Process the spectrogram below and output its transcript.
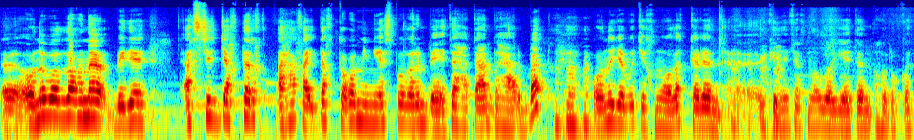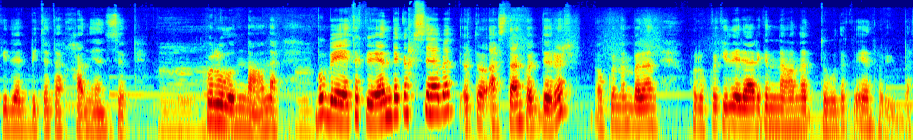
Оны боллагына бире асчы жактар аха кайдак того минес боларын бете хатан бахарбат. Оны жабу технолог келен кини технологиятын хорукка килер бите тархан янсып. Kurulunnaana. Bu beete köyän de kahsääbät, oto astaan köddörör. Okunun baran hurukka kilelärgin naana tuuda köyän hurubbat.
